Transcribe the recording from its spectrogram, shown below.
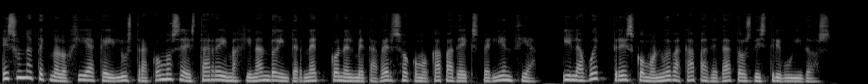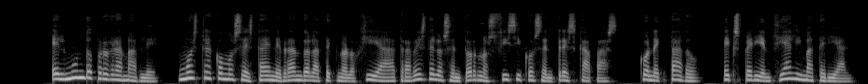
es una tecnología que ilustra cómo se está reimaginando Internet con el metaverso como capa de experiencia, y la Web3 como nueva capa de datos distribuidos. El mundo programable muestra cómo se está enhebrando la tecnología a través de los entornos físicos en tres capas, conectado, experiencial y material.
